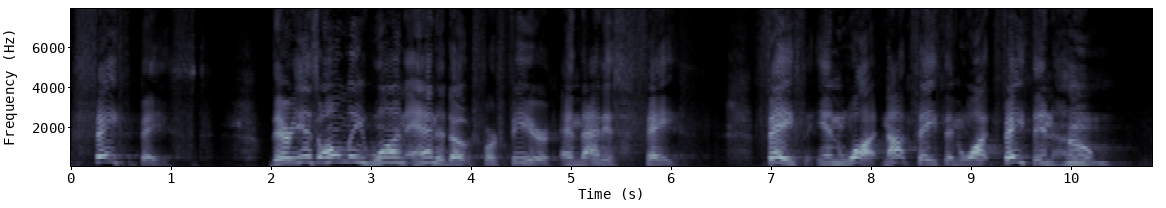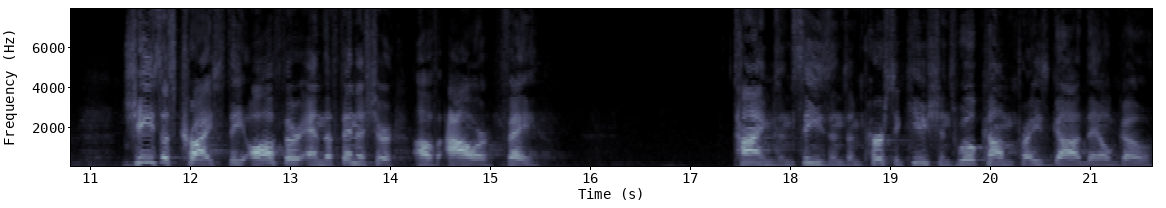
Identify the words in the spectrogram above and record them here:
faith based. There is only one antidote for fear, and that is faith. Faith in what? Not faith in what? Faith in whom? Jesus Christ, the author and the finisher of our faith. Times and seasons and persecutions will come, praise God, they'll go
